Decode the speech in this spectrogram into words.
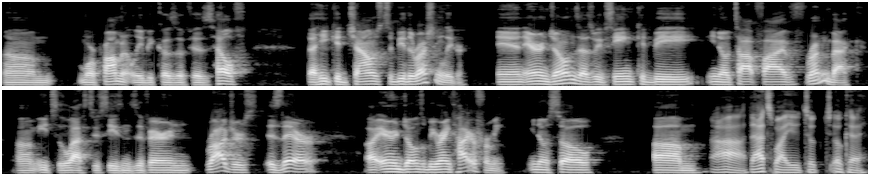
um, more prominently because of his health, that he could challenge to be the rushing leader. And Aaron Jones, as we've seen, could be, you know, top five running back um, each of the last two seasons. If Aaron Rodgers is there, uh, Aaron Jones will be ranked higher for me. You know, so um, Ah, that's why you took okay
